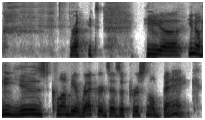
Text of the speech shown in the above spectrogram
right? He, yeah. uh, you know, he used Columbia Records as a personal bank.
